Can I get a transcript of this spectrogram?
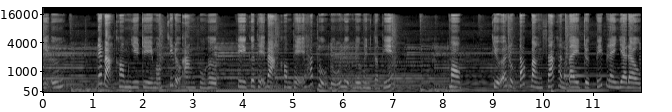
dị ứng. Nếu bạn không duy trì một chế độ ăn phù hợp thì cơ thể bạn không thể hấp thụ đủ lượng lưu huỳnh cần thiết. 1. Chữa rụng tóc bằng sát hành tây trực tiếp lên da đầu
